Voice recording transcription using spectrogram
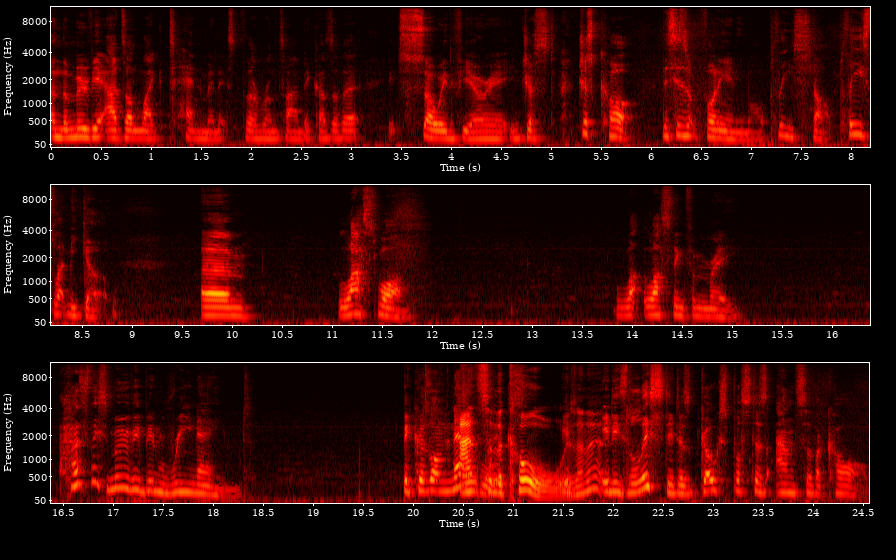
and the movie adds on like ten minutes to the runtime because of it. It's so infuriating. Just just cut. This isn't funny anymore. Please stop. Please let me go. Um, last one. La- last thing from me. has this movie been renamed? Because on Netflix, Answer the Call, isn't it? It is listed as Ghostbusters Answer the Call.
